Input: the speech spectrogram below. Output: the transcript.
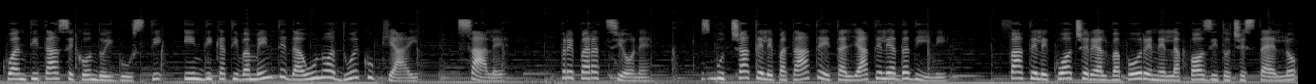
Quantità secondo i gusti, indicativamente da 1 a 2 cucchiai. Sale. Preparazione. Sbucciate le patate e tagliatele a dadini. Fatele cuocere al vapore nell'apposito cestello,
